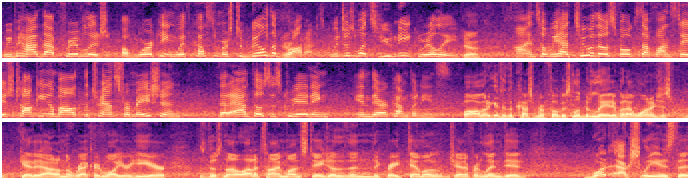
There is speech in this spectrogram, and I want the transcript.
we've had that privilege of working with customers to build a Yeah. product, which is what's unique, really. Yeah. Uh, and so we had two of those folks up on stage talking about the transformation that Anthos is creating in their companies. Well, I want to get to the customer focus a little bit later, but I want to just get it out on the record while you're here, because there's not a lot of time on stage other than the great demo Jennifer Lin did. What actually is the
